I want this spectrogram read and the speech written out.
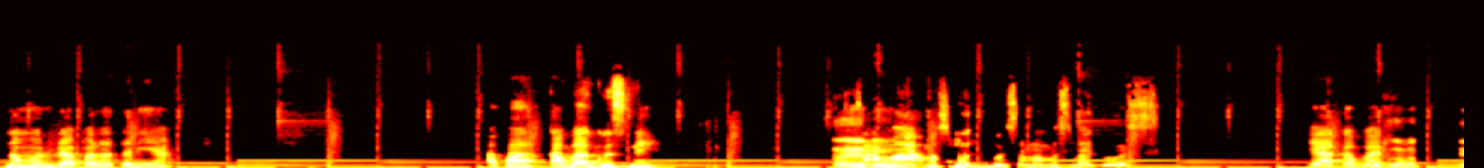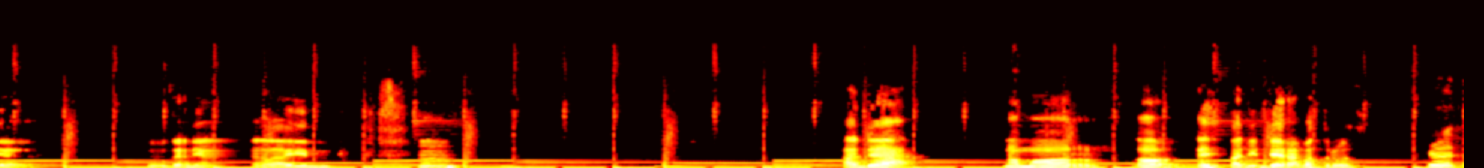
nomor berapa lah, Tania? Apa Kak Bagus nih? Saya dong Sama Mas Bagus, sama Mas Bagus. Ya, Kak Bagus. bersama saya. Bukan yang, yang lain. Hmm. Ada nomor oh eh tadi der apa terus? Truth.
